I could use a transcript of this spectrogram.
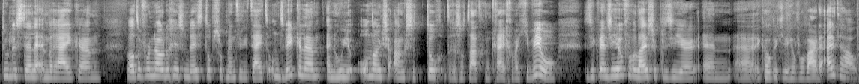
doelen stellen en bereiken, wat er voor nodig is om deze topsportmentaliteit te ontwikkelen en hoe je ondanks je angsten toch het resultaat kan krijgen wat je wil. Dus ik wens je heel veel luisterplezier en uh, ik hoop dat je er heel veel waarde uithaalt.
